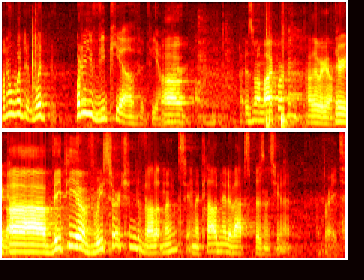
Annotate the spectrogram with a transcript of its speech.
I don't know, what, what, what are you VP of at VMware? Uh, is my mic working? Oh, there we go. There you go. Uh, VP of Research and Development in the Cloud Native Apps Business Unit. Right.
